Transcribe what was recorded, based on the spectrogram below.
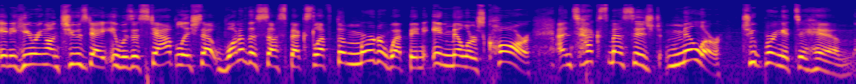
In a hearing on Tuesday, it was established that one of the suspects left the murder weapon in Miller's car and text messaged Miller to bring it to him.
